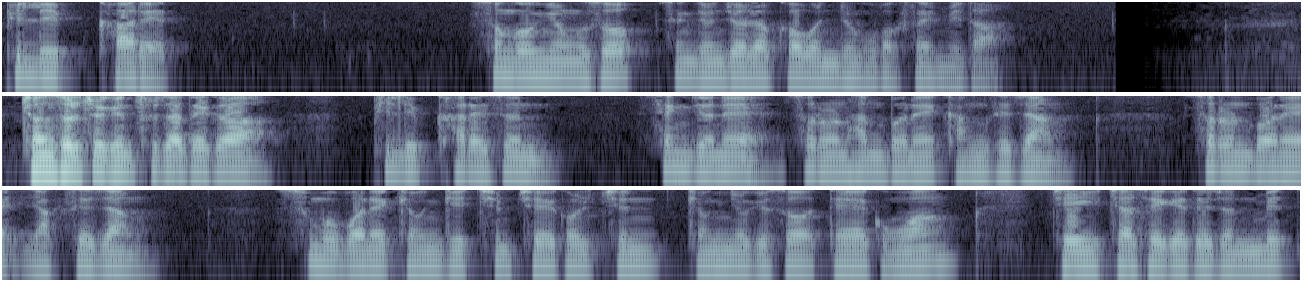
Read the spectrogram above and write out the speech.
필립 카렛 성공연구소 생존전략과 원정구 박사입니다. 전설적인 투자대가 필립 카렛은 생전에 31번의 강세장, 30번의 약세장, 20번의 경기 침체에 걸친 경력에서 대공황, 제2차 세계대전 및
